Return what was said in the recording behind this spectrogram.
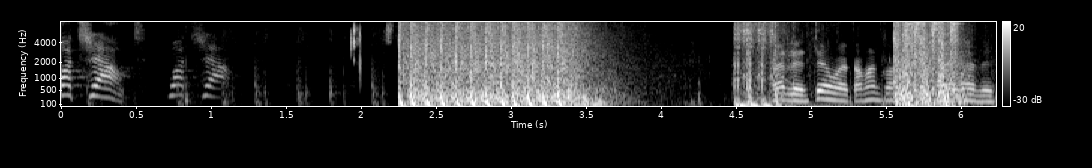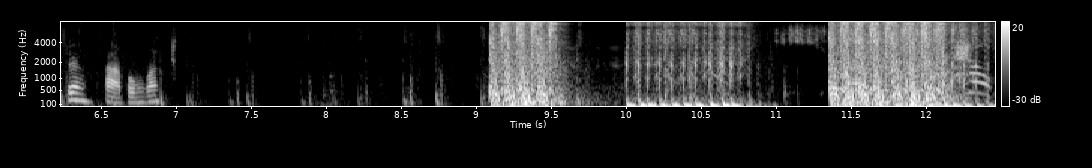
Watch out! Watch out! ให้เดินเชื่องไว้กับมันก่อนให้เดินเชื่องสาผมก่อน Help!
